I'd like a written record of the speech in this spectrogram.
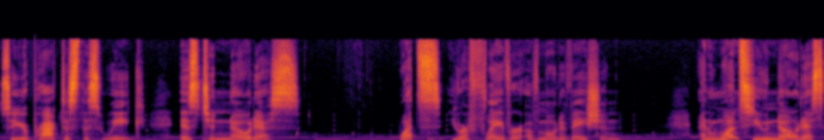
So, your practice this week is to notice what's your flavor of motivation? And once you notice,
